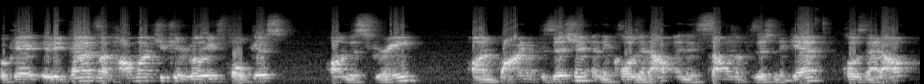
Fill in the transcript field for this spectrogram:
Okay, it depends on how much you can really focus on the screen on buying a position and then closing out and then selling the position again, closing that out,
